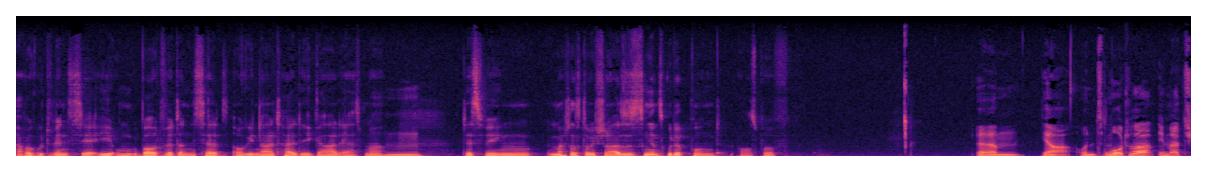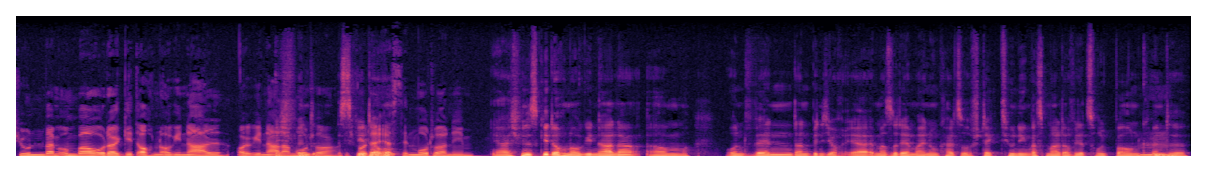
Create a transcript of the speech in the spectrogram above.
aber gut, wenn es ja eh umgebaut wird, dann ist ja das Originalteil egal erstmal. Mhm. Deswegen macht das, glaube ich, schon. Also, es ist ein ganz guter Punkt, Auspuff. Ähm, ja, und Motor immer tunen beim Umbau oder geht auch ein Original, originaler ich Motor? Find, ich wollte auch, erst den Motor nehmen. Ja, ich finde, es geht auch ein originaler. Ähm, und wenn, dann bin ich auch eher immer so der Meinung, halt so Stecktuning, was man halt auch wieder zurückbauen mhm. könnte.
